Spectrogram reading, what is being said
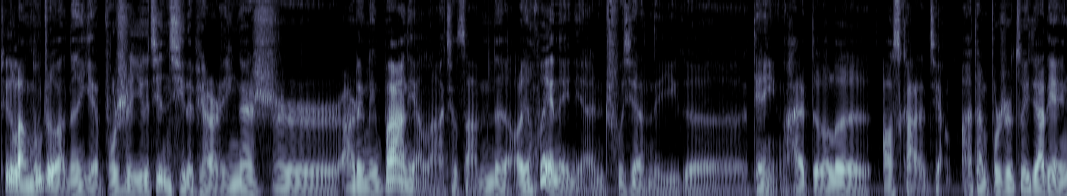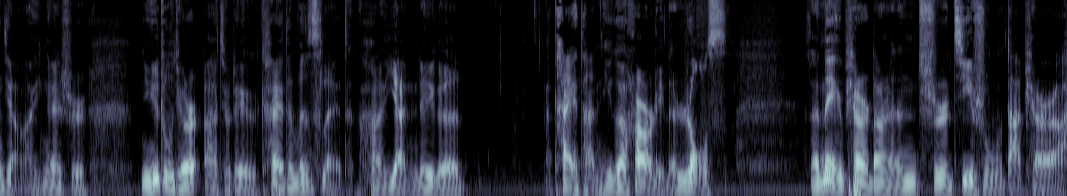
这个《朗读者》呢，也不是一个近期的片儿了，应该是二零零八年了，就咱们的奥运会那年出现的一个电影，还得了奥斯卡的奖啊，但不是最佳电影奖啊，应该是女主角啊，就这个凯特温斯莱特哈演这个泰坦尼克号里的 Rose，在那个片儿当然是技术大片啊，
